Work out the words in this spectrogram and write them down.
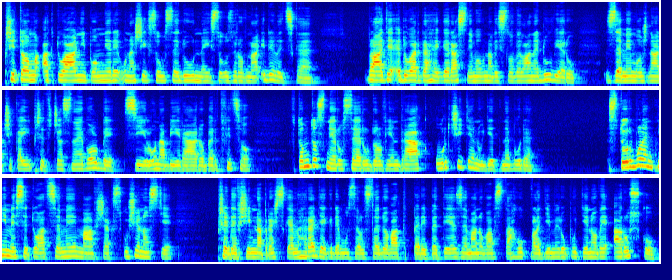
Přitom aktuální poměry u našich sousedů nejsou zrovna idylické. Vládě Eduarda Hegera sněmovna vyslovila nedůvěru. Zemi možná čekají předčasné volby, sílu nabírá Robert Fico. V tomto směru se Rudolf Jendrák určitě nudit nebude. S turbulentními situacemi má však zkušenosti. Především na Pražském hradě, kde musel sledovat peripetie Zemanova vztahu k Vladimiru Putinovi a Rusku.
